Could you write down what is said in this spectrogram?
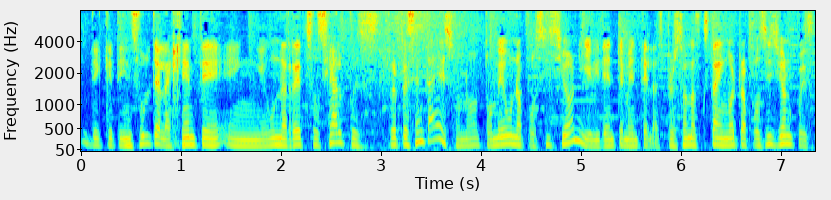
de que te insulte a la gente en, en una red social, pues representa eso, ¿no? Tomé una posición y evidentemente las personas que están en otra posición, pues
